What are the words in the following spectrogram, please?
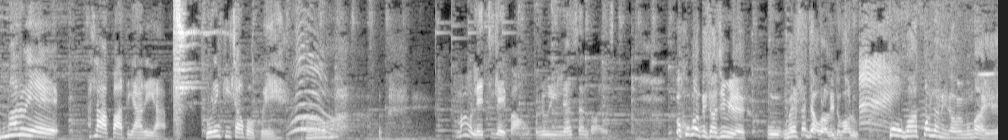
မမတို့ရဲ့အလှပတရားတွေကဂိုရင်းကီးကြောက်ပေါ့ကွယ်အမကိုလည်းကြည့်လိုက်ပါဦးဘလူတွေလန်းဆန်းသွားတယ်အခုမှတေချာကြည့်မိတယ်ဟိုမဲဆက်ကြောက်လာလေးတပားလို့ပေါ်ပါတွက်လက်နေတာပဲမမရဲ့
